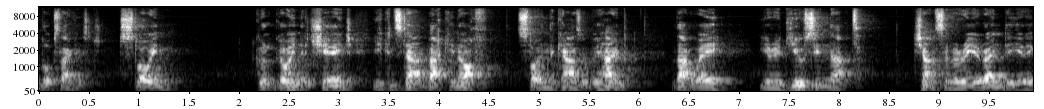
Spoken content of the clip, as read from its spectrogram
looks like it's slowing going to change, you can start backing off, slowing the cars up behind. That way, you're reducing that chance of a rear ender, you're,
